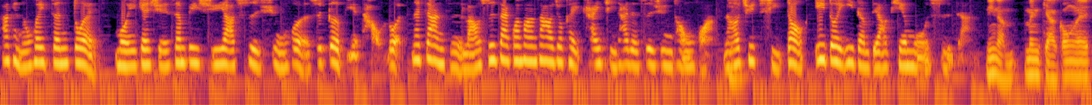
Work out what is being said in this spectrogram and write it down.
他可能会针对某一个学生必须要视讯或者是个别讨论，那这样子老师在官方账号就可以开启他的视讯通话，然后去启动一对一的聊天模式这样。你若免惊讲诶，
